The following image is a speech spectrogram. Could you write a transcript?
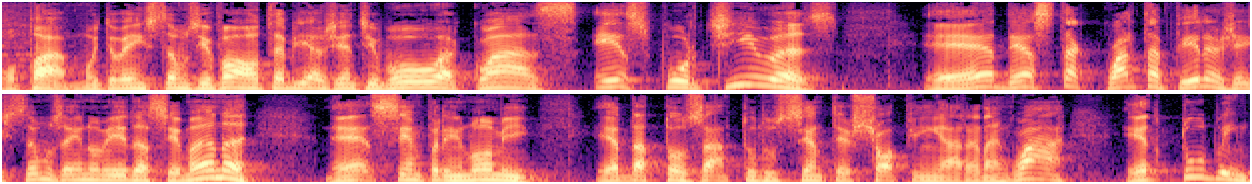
Opa, muito bem, estamos de volta, minha gente boa, com as esportivas. É, desta quarta-feira, já estamos aí no meio da semana, né? Sempre em nome é da Tosato do Center Shopping Araranguá. É tudo em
